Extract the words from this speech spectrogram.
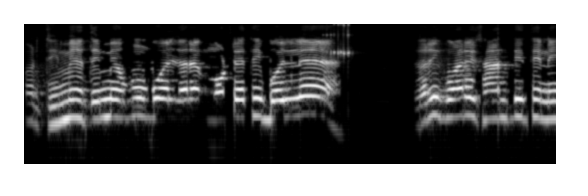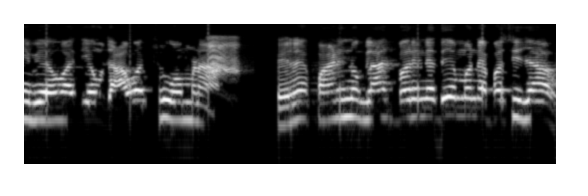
પણ ધીમે ધીમે હું બોલ જરાક મોટેથી બોલ ને. જરીક વારે શાંતિથી નહીં બેહવા દે હું જાવ જ છું હમણાં. પેલા પાણીનો ગ્લાસ ભરીને દે મને પછી જાવ.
